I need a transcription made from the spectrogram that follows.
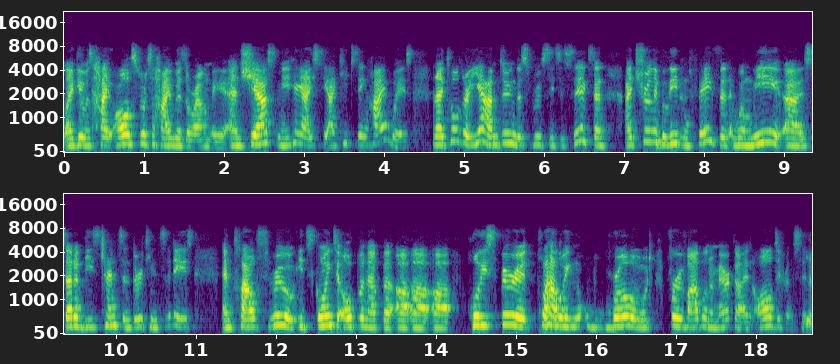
Like it was high, all sorts of highways around me. And she asked me, hey, I see, I keep seeing highways. And I told her, yeah, I'm doing this Route 66. And I truly believe in faith that when we uh, set up these tents in 13 cities and plow through, it's going to open up a, a, a Holy Spirit plowing road for revival in America in all different cities.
